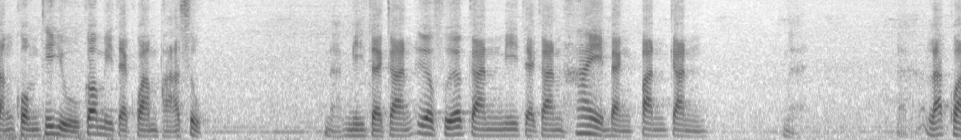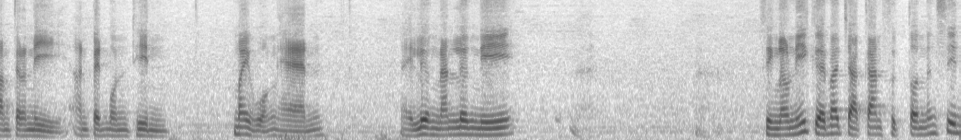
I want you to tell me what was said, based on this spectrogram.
สังคมที่อยู่ก็มีแต่ความผาสุกนะมีแต่การเอื้อเฟื้อกัน มีแต่การให้แบ่งปันกันนะละความตรณีอันเป็นมนทินไม่หวงแหน ในเรื่องนั้นเรื่องนี้ สิ่งเหล่านี้เกิดมาจากการฝึกตนทั้งสิ้น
